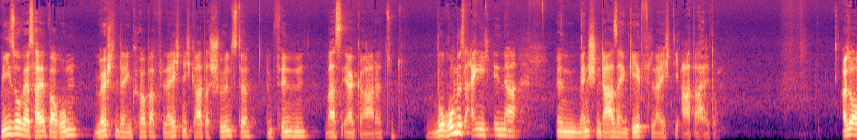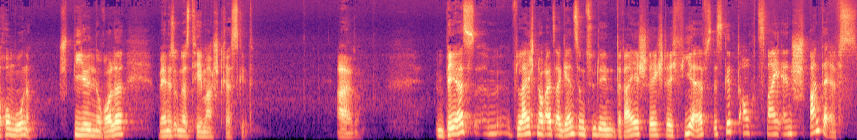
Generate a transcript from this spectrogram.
Wieso, weshalb, warum möchte dein Körper vielleicht nicht gerade das Schönste empfinden, was er gerade tut? Worum es eigentlich in der im Menschendasein geht, vielleicht die Arterhaltung. Also auch Hormone spielen eine Rolle, wenn es um das Thema Stress geht. Also, im PS äh, vielleicht noch als Ergänzung zu den 3-4 Fs, es gibt auch zwei entspannte Fs.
